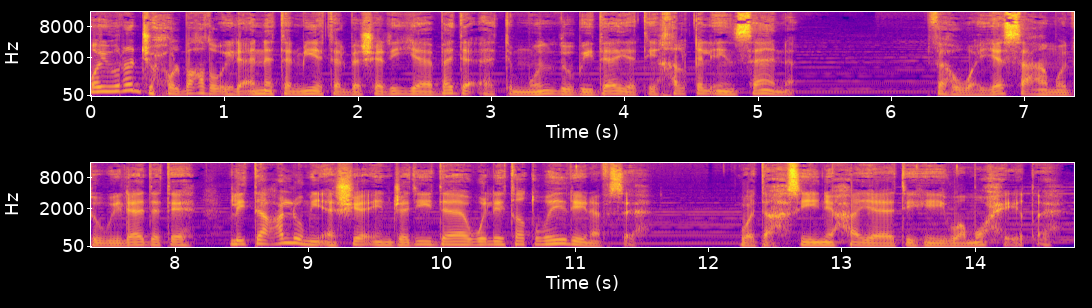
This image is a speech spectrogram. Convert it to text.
ويرجح البعض إلى أن التنمية البشرية بدأت منذ بداية خلق الإنسان فهو يسعى منذ ولادته لتعلم أشياء جديدة ولتطوير نفسه وتحسين حياته ومحيطه.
